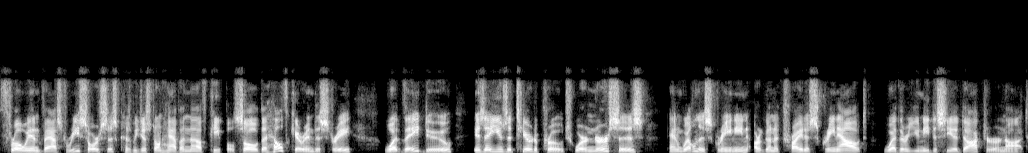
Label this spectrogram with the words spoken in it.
throw in vast resources because we just don't have enough people. So the healthcare industry what they do is they use a tiered approach where nurses and wellness screening are going to try to screen out whether you need to see a doctor or not.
